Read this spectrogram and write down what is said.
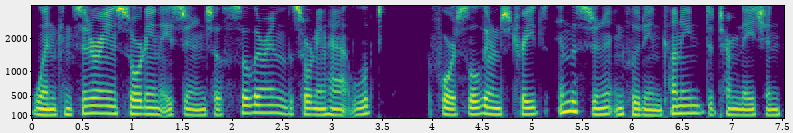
When considering sorting a student to Slytherin, the sorting hat looked for Slytherin's traits in the student, including cunning, determination,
